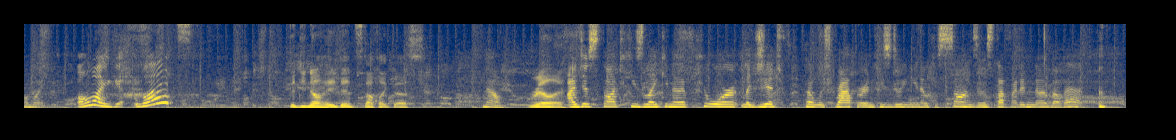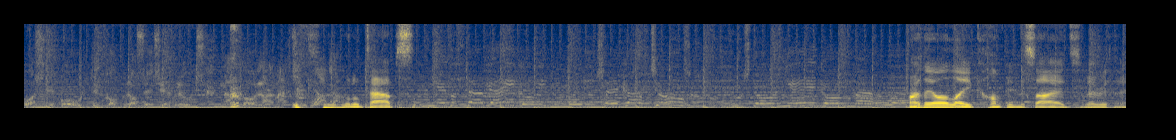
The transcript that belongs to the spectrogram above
Oh my. Oh my god. What? Did you know he did stuff like this? No. Really? I just thought he's like, you know, a pure, legit Polish rapper and he's doing, you know, his songs and stuff. I didn't know about that. Little taps. Are they all like humping the sides of everything?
